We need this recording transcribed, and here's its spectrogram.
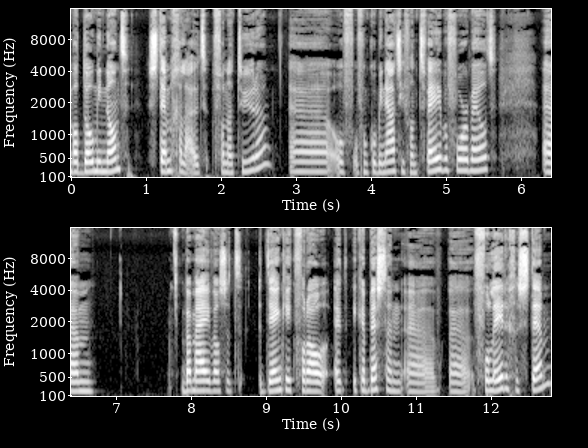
wat dominant stemgeluid van nature. Uh, of, of een combinatie van twee bijvoorbeeld. Um, bij mij was het denk ik vooral. Ik heb best een uh, uh, volledige stem.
